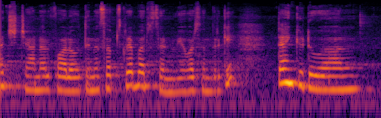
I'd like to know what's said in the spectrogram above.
much channel follow అవుతున్న సబ్స్క్రైబర్స్ అండ్ వ్యూవర్స్ అందరికీ థ్యాంక్ యూ టు ఆల్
